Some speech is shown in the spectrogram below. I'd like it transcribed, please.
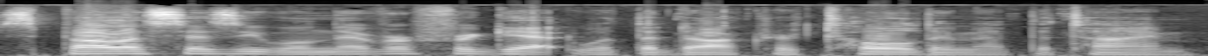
Sipala says he will never forget what the doctor told him at the time.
